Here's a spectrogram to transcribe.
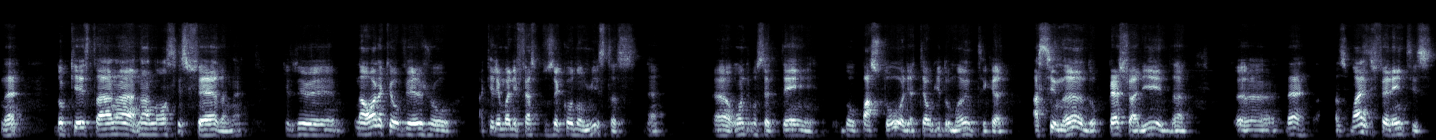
né? do que está na, na, nossa esfera, né? Quer dizer, na hora que eu vejo aquele manifesto dos economistas, né? É, onde você tem do Pastor e até o Guido Mantega assinando, Pércio Arida, uh, né? as mais diferentes.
